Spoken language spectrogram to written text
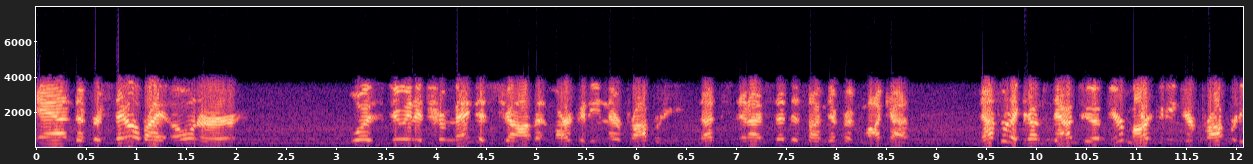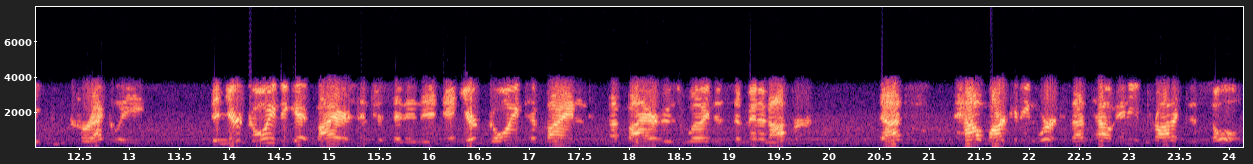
and the for sale by owner was doing a tremendous job at marketing their property. That's, and I've said this on different podcasts. That's what it comes down to. If you're marketing your property correctly, then you're going to get buyers interested in it, and you're going to find a buyer who's willing to submit an offer. How marketing works. That's how any product is sold.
